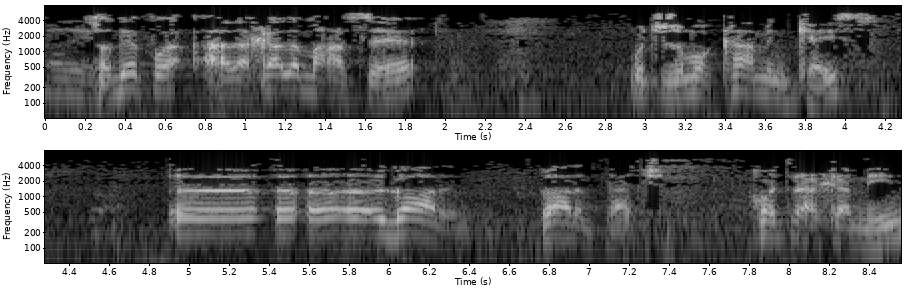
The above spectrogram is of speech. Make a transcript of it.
Earlier. So therefore, halakha maaseh, which is a more common case, uh, uh, uh, a garden, garden patch. According to Hakamim,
